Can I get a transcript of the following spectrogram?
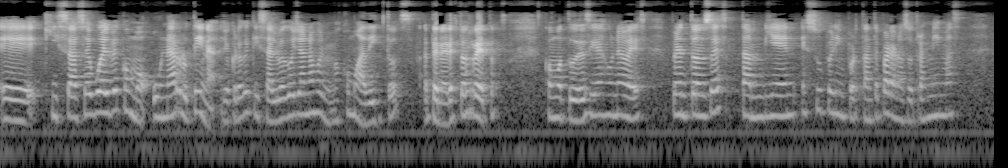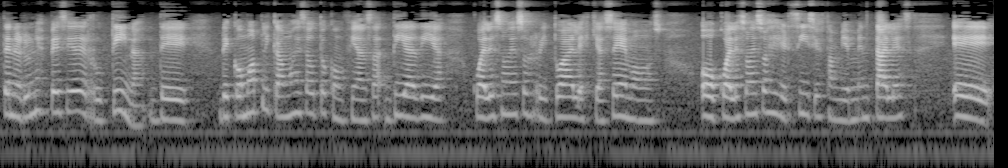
eh, quizás se vuelve como una rutina. Yo creo que quizá luego ya nos volvemos como adictos a tener estos retos, como tú decías una vez. Pero entonces también es súper importante para nosotras mismas tener una especie de rutina de, de cómo aplicamos esa autoconfianza día a día, cuáles son esos rituales que hacemos o cuáles son esos ejercicios también mentales eh,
